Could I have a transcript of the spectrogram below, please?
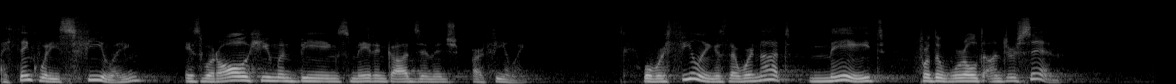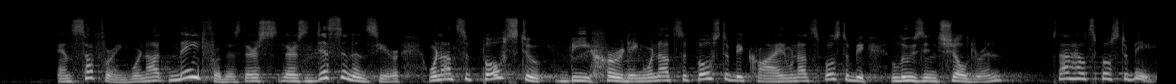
I think what he's feeling is what all human beings made in God's image are feeling. What we're feeling is that we're not made for the world under sin and suffering. We're not made for this. There's, there's dissonance here. We're not supposed to be hurting. We're not supposed to be crying. We're not supposed to be losing children. It's not how it's supposed to be.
